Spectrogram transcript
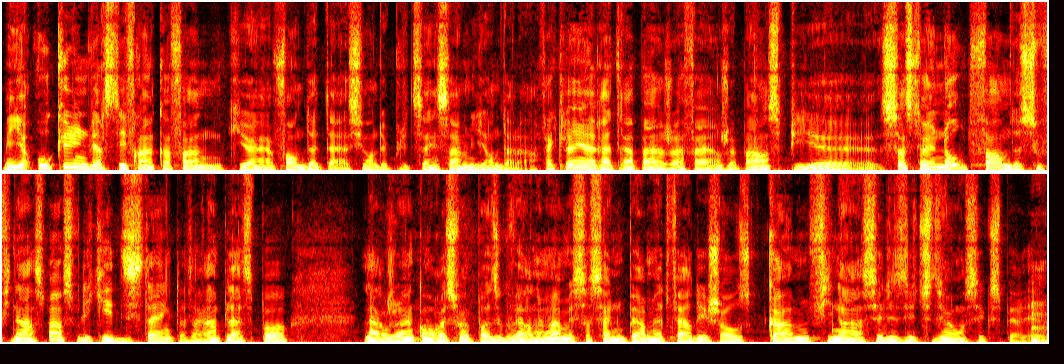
Mais il n'y a aucune université francophone qui a un fonds de dotation de plus de 500 millions de dollars. Fait que là, il y a un rattrapage à faire, je pense. Puis euh, ça, c'est une autre forme de sous-financement, si vous voulez, qui est distincte. Ça ne remplace pas l'argent qu'on ne reçoit pas du gouvernement, mais ça, ça nous permet de faire des choses comme financer des étudiants au cycle supérieur.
